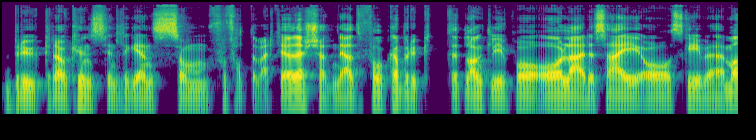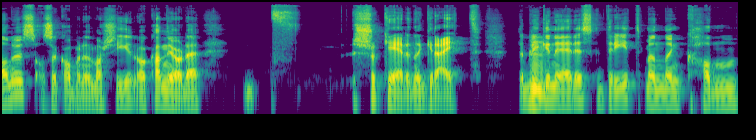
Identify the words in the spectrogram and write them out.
bruken av kunstig intelligens som forfatterverktøy. Og det skjønner jeg at folk har brukt et langt liv på å lære seg å skrive manus, og så kommer det en maskin og kan gjøre det sjokkerende greit. Det blir mm. generisk drit, men den kan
